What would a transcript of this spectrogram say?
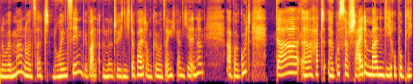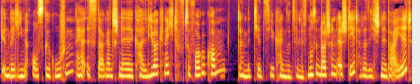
November 1919. Wir waren alle natürlich nicht dabei, darum können wir uns eigentlich gar nicht erinnern. Aber gut, da äh, hat äh, Gustav Scheidemann die Republik in Berlin ausgerufen. Er ist da ganz schnell Karl Lieberknecht zuvorgekommen, damit jetzt hier kein Sozialismus in Deutschland entsteht, hat er sich schnell beeilt.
